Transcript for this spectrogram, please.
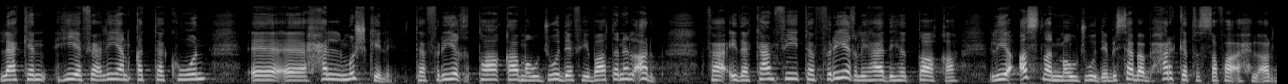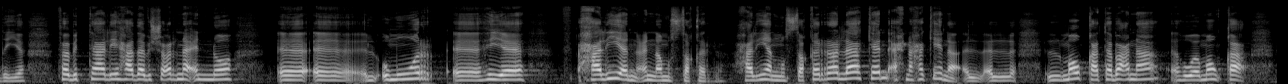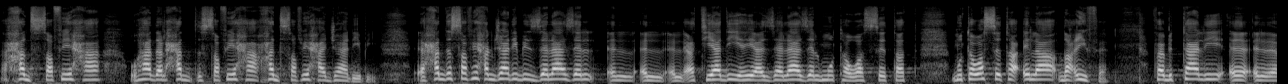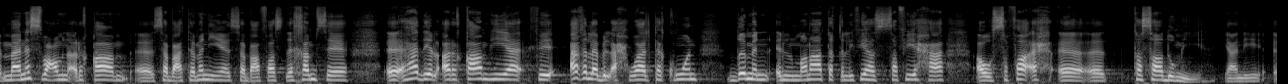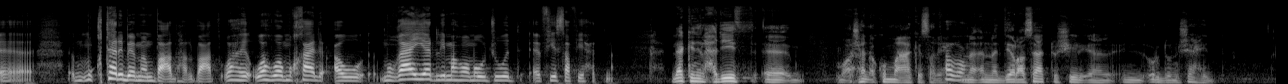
لكن هي فعليا قد تكون حل مشكلة تفريغ طاقة موجودة في باطن الأرض. فإذا كان في تفريغ لهذه الطاقة اللي هي أصلا موجودة بسبب حركة الصفائح الأرضية فبالتالي هذا بشعرنا أنه آه، آه، الأمور آه، هي حاليا عندنا مستقرة حاليا مستقرة لكن إحنا حكينا الموقع تبعنا هو موقع حد صفيحة وهذا الحد الصفيحة حد صفيحة جانبي. حد الصفيحة الجانبي الزلازل الاعتيادية هي زلازل متوسطة متوسطة إلى ضعيفة. فبالتالي آه، آه، ما نسمعه من أرقام 7 8 7.5 هذه الأرقام هي في أغلب الأحوال تكون ضمن المناطق اللي فيها الصفيحة أو الصفائح آه، تصادمية يعني مقتربة من بعضها البعض وهو مخالف أو مغاير لما هو موجود في صفيحتنا. لكن الحديث وعشان أكون معك صريح أن الدراسات تشير إلى أن الأردن شهد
